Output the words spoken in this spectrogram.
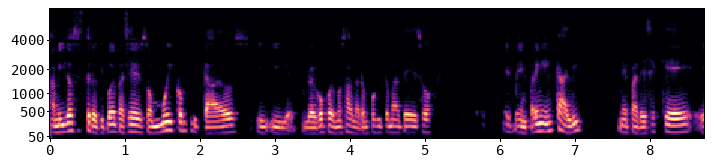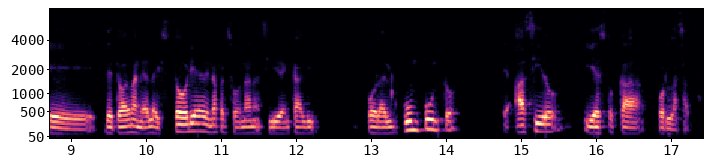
a mí los estereotipos parece que son muy complicados y, luego podemos hablar un poquito más de eso en, en Cali, me parece que eh, de todas maneras la historia de una persona nacida en Cali por algún punto eh, ha sido y es tocada por la salsa.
